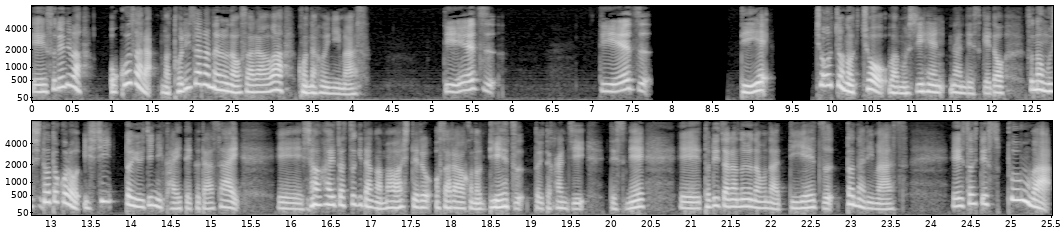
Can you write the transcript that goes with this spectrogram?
えーそれでは、お小皿、まあ、鳥皿のようなお皿はこんな風に言います。碟子，碟子。ディエ。蝶々の蝶は虫編なんですけど、その虫のところを石という字に変えてください。えー上海雑技団が回しているお皿はこのディエズといった感じですね。えー鳥皿のようなものはディエズとなります。えーそしてスプーンは？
